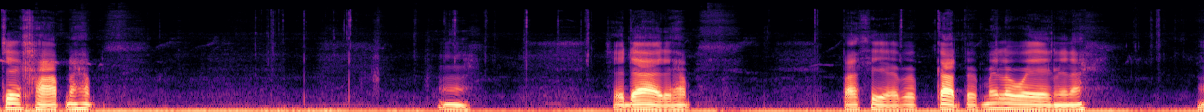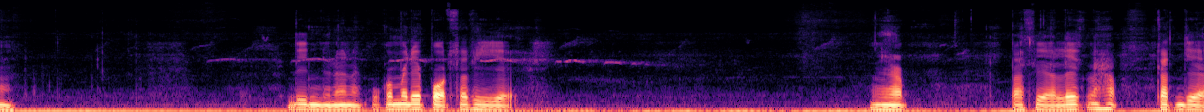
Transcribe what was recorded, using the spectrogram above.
เจอร์คาร์ฟนะครับ อืมใช้ได้เลยครับ ปลาเสือแบบกัดแบบไม่ระแวงเลยนะอืมดินอยู่นั่นนะกูก็ไม่ได้ปลดสักทีนี่ครับ ลาเสือเล็กนะครับ กัดเหยื่อ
